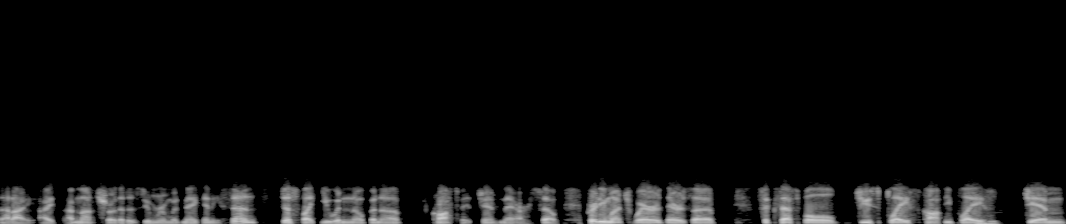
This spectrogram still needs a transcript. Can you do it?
that I, I I'm not sure that a Zoom room would make any sense, just like you wouldn't open a CrossFit gym there. So pretty much where there's a successful juice place, coffee place, mm-hmm. gym,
